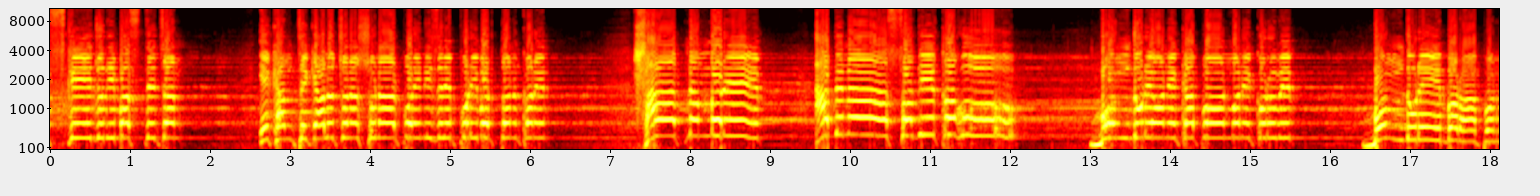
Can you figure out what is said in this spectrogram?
আজকে যদি বাঁচতে চান, এখান থেকে আলোচনা শোনার পরে নিজের পরিবর্তন করেন। সাত নম্বরে আদনা সদিকাহু। বন্ধুরে অনেক আপন মনে করবে, বন্ধুরে বড় আপন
